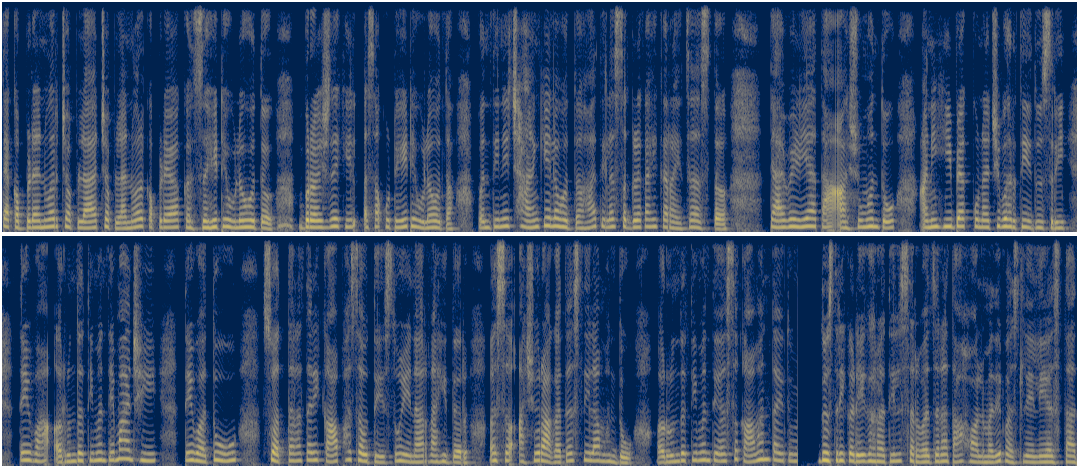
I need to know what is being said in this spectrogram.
त्या कपड्यांवर चपला चपलांवर कपड्या कसंही ठेवलं होतं. ब्रश देखील असा कुठेही ठेवला होता. पण तिने छान केलं होतं हा तिला सगळं काही करायचं असतं. त्यावेळी आता आशू म्हणतो आणि ही बॅग कुणाची भरती दुसरी? तेव्हा अरुंधती म्हणते माझी. तेव्हा तू स्वतःला तरी का फसवतेस? तू येणार नाही तर. असं आशू रागातच तिला म्हणतो. अरुंधती म्हणते असं का म्हणताय तुम्ही? दुसरीकडे घरातील सर्वजण आता हॉलमध्ये बसलेले असतात.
